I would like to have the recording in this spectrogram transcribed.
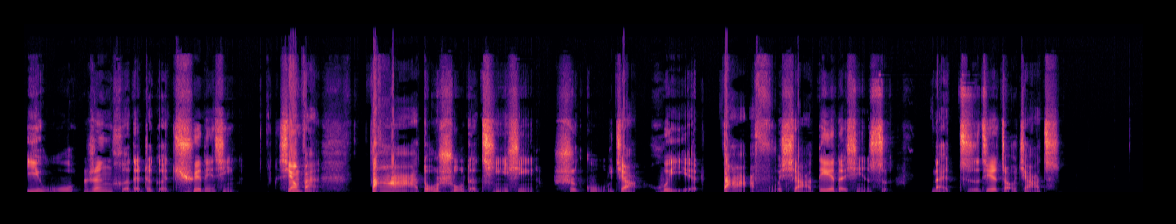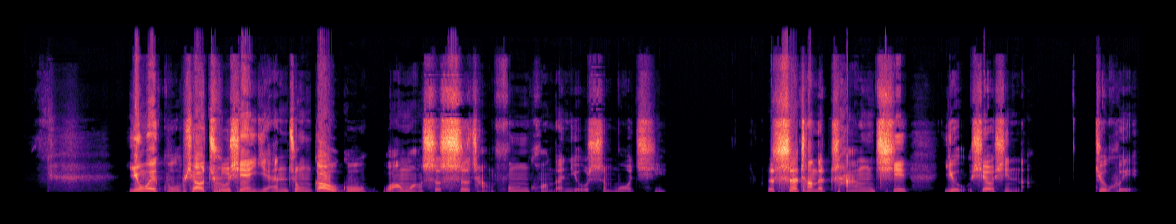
已无任何的这个确定性。相反，大多数的情形。是股价会以大幅下跌的形式来直接找价值，因为股票出现严重高估，往往是市场疯狂的牛市末期，市场的长期有效性呢就会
